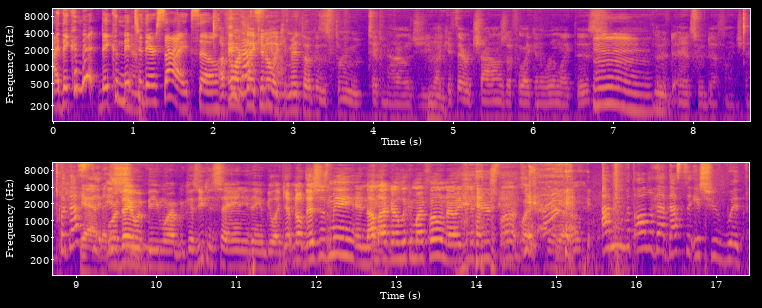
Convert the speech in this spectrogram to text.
I, they commit. They commit to their side. So I feel And like they that's- can only commit though because it's through technology. Mm. Like if they were challenged, I feel like in a room like this, Mm. the, the answer would definitely change. But that's Yeah, the that- or issue. they would be more because you can say anything and be like, "Yep, no, this is me," and I'm not gonna look at my phone now, even if you respond. Like, you know? I mean, with all of that, that's the issue with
